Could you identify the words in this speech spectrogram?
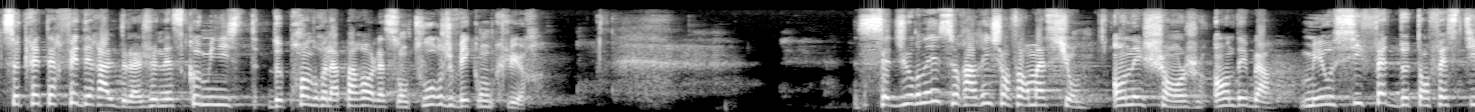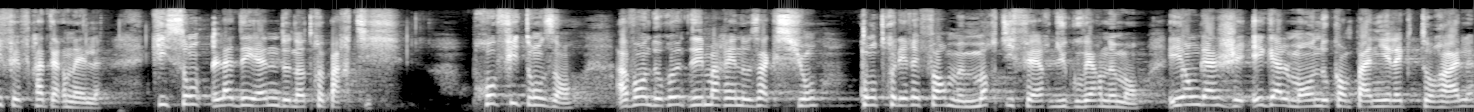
secrétaire fédéral de la jeunesse communiste, de prendre la parole à son tour, je vais conclure. Cette journée sera riche en formations, en échanges, en débats, mais aussi faite de temps festifs et fraternels, qui sont l'ADN de notre parti. Profitons-en avant de redémarrer nos actions contre les réformes mortifères du gouvernement et engager également nos campagnes électorales,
